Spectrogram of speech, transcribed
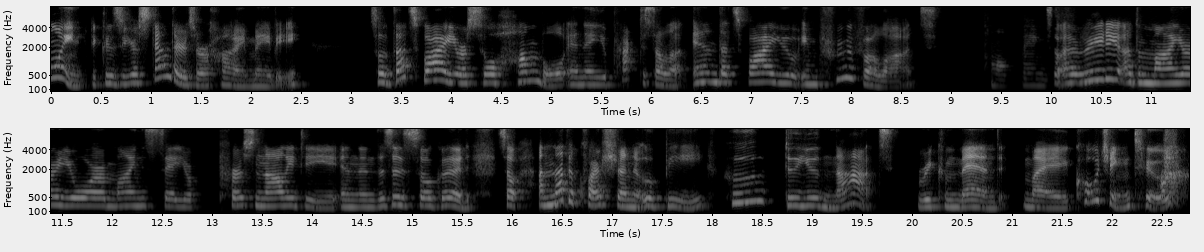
point because your standards are high, maybe. So that's why you're so humble and then you practice a lot. And that's why you improve a lot. Oh, thanks. So I really admire your mindset, your personality, and then this is so good. So another question would be, who do you not recommend my coaching to?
